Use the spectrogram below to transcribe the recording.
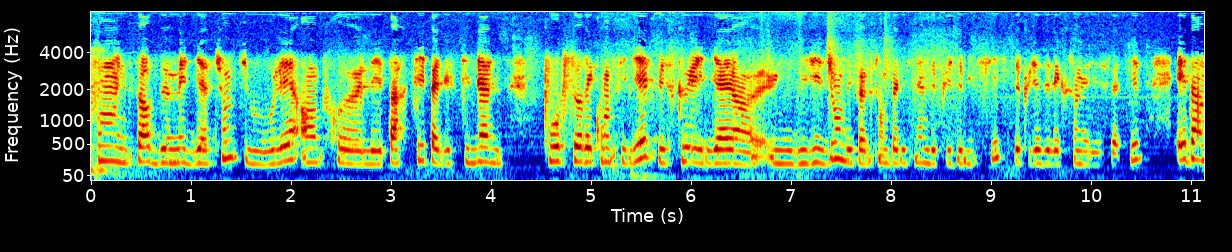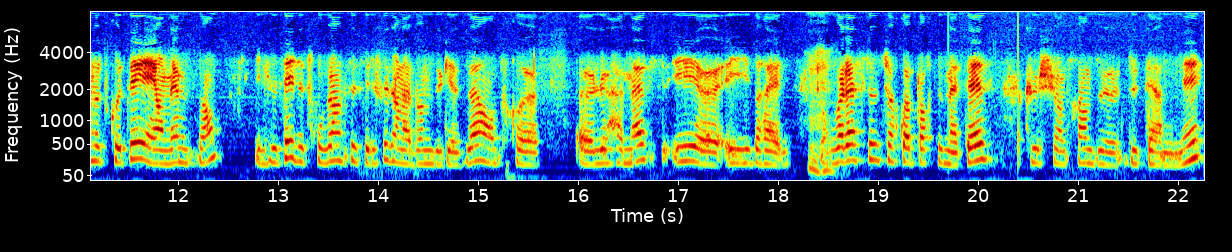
font une sorte de médiation, si vous voulez, entre les parties palestiniennes pour se réconcilier, puisqu'il y a euh, une division des factions palestiniennes depuis 2006, depuis les élections législatives. Et d'un autre côté, et en même temps, ils essayent de trouver un cessez-le-feu dans la bande de Gaza entre euh, le Hamas et, euh, Israël. Mhm. Donc voilà ce sur quoi porte ma thèse, que je suis en train de, terminer.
